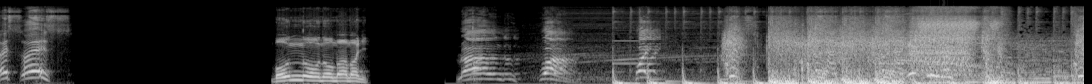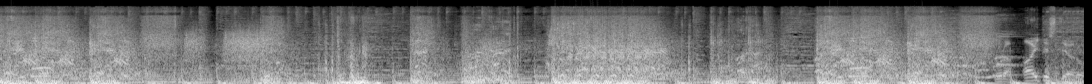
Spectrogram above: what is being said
おいっすおいっす。煩悩のままに。Round one, fight! ほら相手してやろう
